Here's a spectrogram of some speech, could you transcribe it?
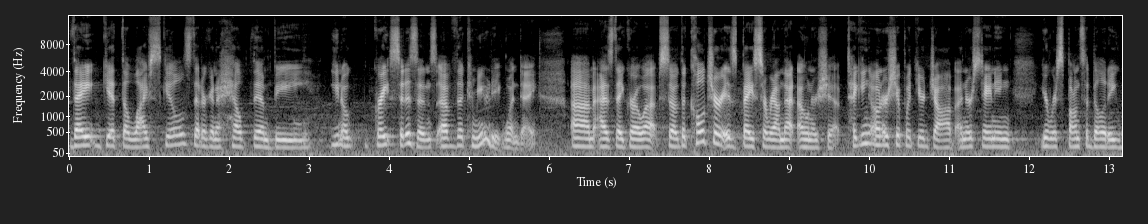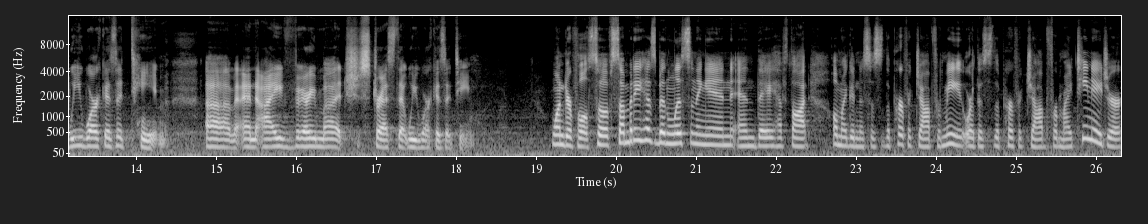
they get the life skills that are going to help them be you know great citizens of the community one day um, as they grow up. So the culture is based around that ownership taking ownership with your job understanding your responsibility. We work as a team um, and i very much stress that we work as a team Wonderful. So if somebody has been listening in and they have thought, oh my goodness, this is the perfect job for me, or this is the perfect job for my teenager,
